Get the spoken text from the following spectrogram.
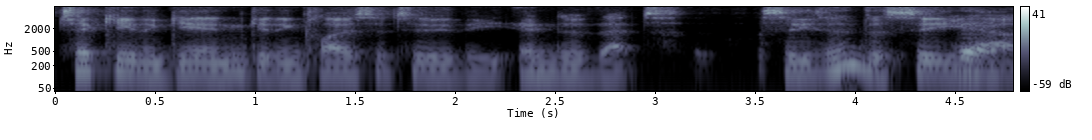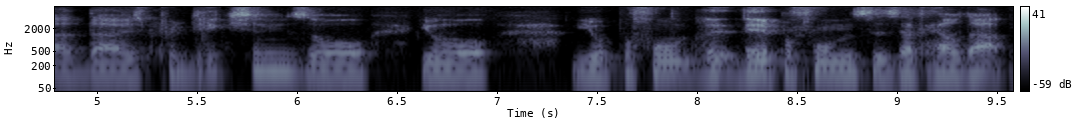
check in again, getting closer to the end of that season to see Yeah. how those predictions or your your perform their performances have held up,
